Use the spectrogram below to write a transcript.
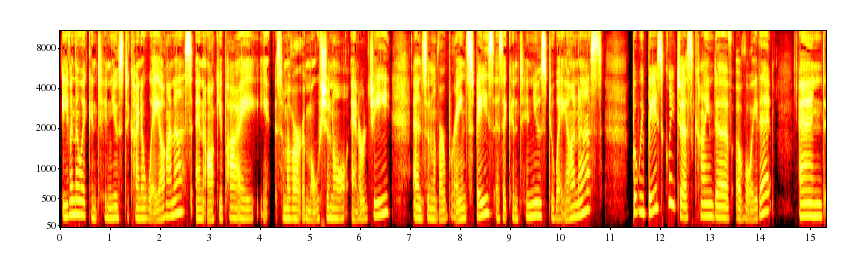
even though it continues to kind of weigh on us and occupy some of our emotional energy and some of our brain space as it continues to weigh on us. But we basically just kind of avoid it. And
